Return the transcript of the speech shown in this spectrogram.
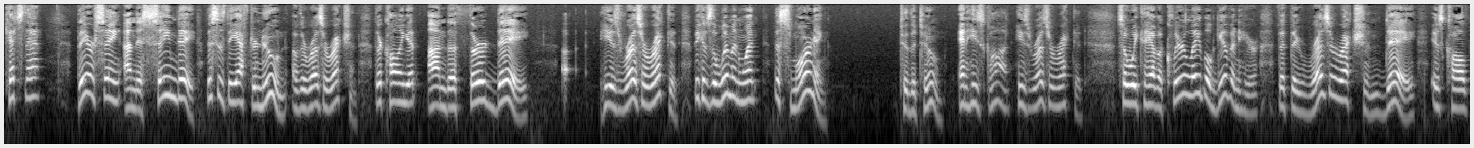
Catch that? They are saying on this same day, this is the afternoon of the resurrection. They're calling it on the third day, uh, he is resurrected because the women went this morning to the tomb and he's gone. He's resurrected. So we have a clear label given here that the resurrection day is called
